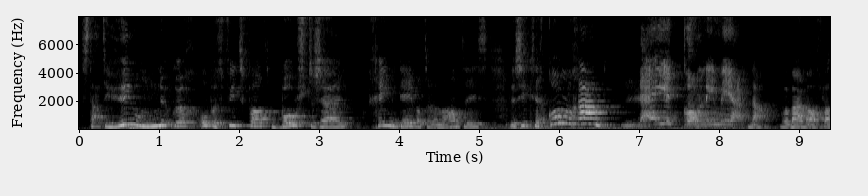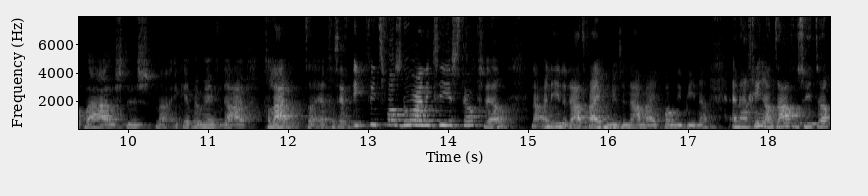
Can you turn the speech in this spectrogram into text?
Staat hij heel nukkig op het fietspad, boos te zijn. Geen idee wat er aan de hand is. Dus ik zeg, kom we gaan. Nee, ik kom niet meer. Nou, we waren al vlak bij huis. Dus nou, ik heb hem even daar gelaten en gezegd, ik fiets vast door en ik zie je straks wel. Nou, en inderdaad, vijf minuten na mij kwam hij binnen. En hij ging aan tafel zitten,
